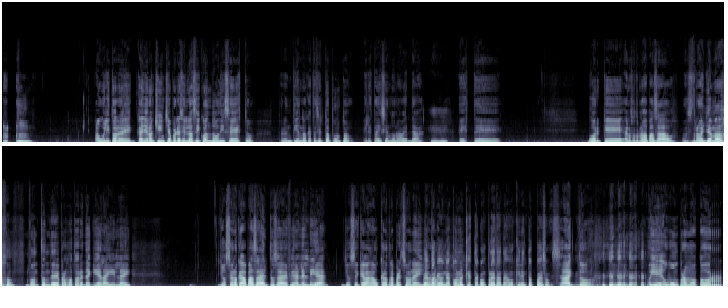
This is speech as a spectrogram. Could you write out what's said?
a Wilito le cayeron chinche, por decirlo así, cuando dice esto. Pero entiendo que hasta cierto punto él está diciendo una verdad. Este. Porque a nosotros nos ha pasado. A nosotros nos han llamado un montón de promotores de aquí de la isla y yo sé lo que va a pasar. Tú sabes, al final del día, yo sé que van a buscar a otra persona y Ven, yo para no- que vengas con la orquesta completa, te damos 500 pesos. Exacto. Oye, hubo un promotor.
